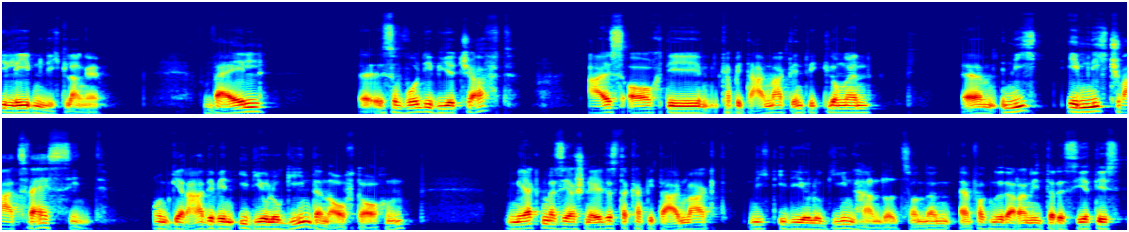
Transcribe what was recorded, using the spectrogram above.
die leben nicht lange, weil äh, sowohl die Wirtschaft als auch die Kapitalmarktentwicklungen ähm, nicht, eben nicht schwarz-weiß sind. Und gerade wenn Ideologien dann auftauchen, merkt man sehr schnell, dass der Kapitalmarkt nicht Ideologien handelt, sondern einfach nur daran interessiert ist,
